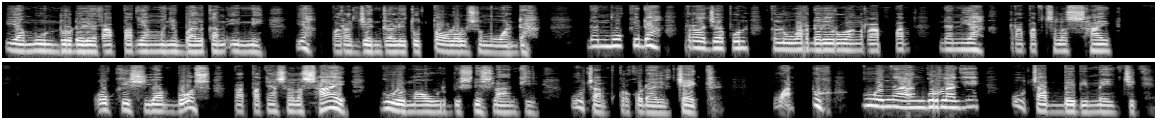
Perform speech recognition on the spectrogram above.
Ia mundur dari rapat yang menyebalkan ini. Ya, para jenderal itu tolol semua dah. Dan mungkin dah raja pun keluar dari ruang rapat dan ya rapat selesai. Oke siap bos, rapatnya selesai. Gue mau berbisnis lagi. Ucap krokodil cek. Waduh, gue nganggur lagi. Ucap baby magic.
